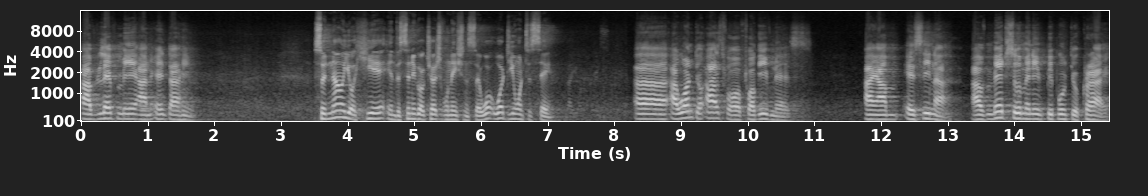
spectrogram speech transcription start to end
have left me and entered him. So now you're here in the Synagogue Church for Nations. So what, what do you want to say? Uh, I want to ask for forgiveness. I am a sinner. I've made so many people to cry.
